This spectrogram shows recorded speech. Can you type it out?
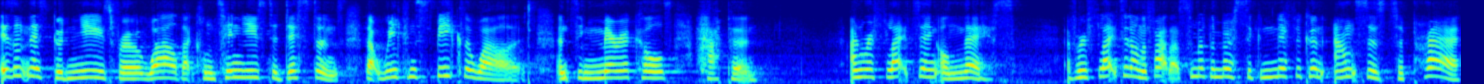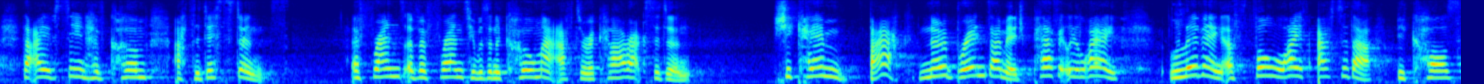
Isn't this good news for a world that continues to distance, that we can speak the word and see miracles happen? And reflecting on this, I've reflected on the fact that some of the most significant answers to prayer that I have seen have come at a distance. A friend of a friend who was in a coma after a car accident. She came back, no brain damage, perfectly alive, living a full life after that because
